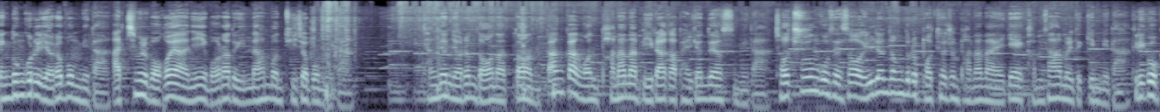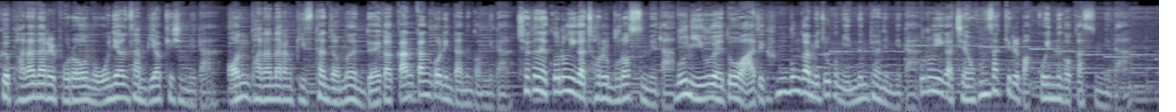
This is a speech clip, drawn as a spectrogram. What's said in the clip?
냉동고를 열어봅니다. 아침을 먹어야 하니 뭐라도 있나 한번 뒤져봅니다. 작년 여름 넣어놨던 깡깡언 바나나 미라가 발견되었습니다. 저 추운 곳에서 1년 정도를 버텨준 바나나에게 감사함을 느낍니다. 그리고 그 바나나를 보러 온 5년산 미어캣입니다. 언 바나나랑 비슷한 점은 뇌가 깡깡거린다는 겁니다. 최근에 꾸룽이가 저를 물었습니다. 문 이후에도 아직 흥분감이 조금 있는 편입니다. 꾸룽이가 제 혼삭기를 맡고 있는 것 같습니다.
